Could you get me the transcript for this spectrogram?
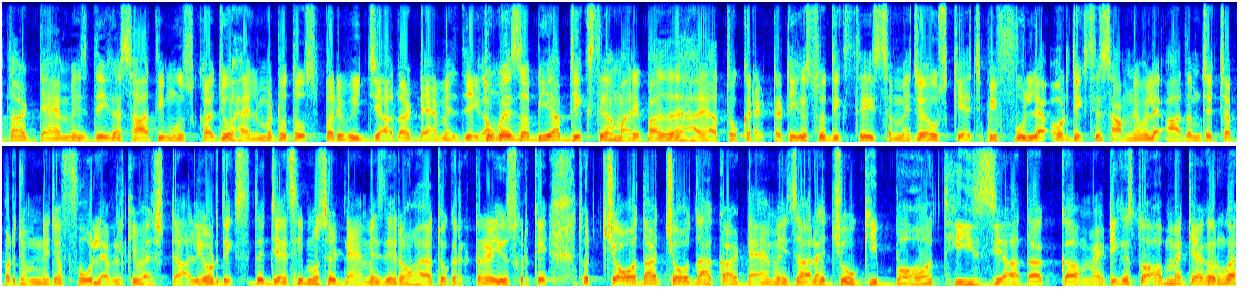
ज़्यादा डैमेज देगा, साथ ही में उसका जो हेलमेट होता है, उस पर भी ज़्यादा डैमेज देगा। तो गैस अभी आप देखते हैं, हमारे पास है हयातो करेक्टर ठीक है? तो देखते इस समय जो है, उसकी एचपी फुल है, और देखते सामने वाले आदम चचा पर जो हमने जो फोर लेवल की वेस्ट डाली और देख सकते जैसे ही मैं उसे डैमेज दे रहा हूँ हयातो करेक्टर का यूज़ करके तो चौदह चौदह का डैमेज आ रहा है, जो कि बहुत ही ज़्यादा कम है, ठीक है? तो अब मैं क्या करूँगा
